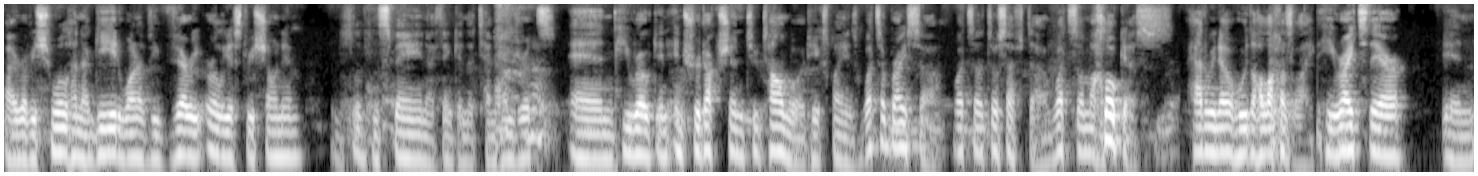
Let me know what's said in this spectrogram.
by Rabbi Shmuel Hanagid, one of the very earliest Rishonim. Lived in Spain, I think, in the 1000s. And he wrote an introduction to Talmud. He explains what's a brisa, what's a tosefta, what's a machlokas, how do we know who the halacha is like? He writes there in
